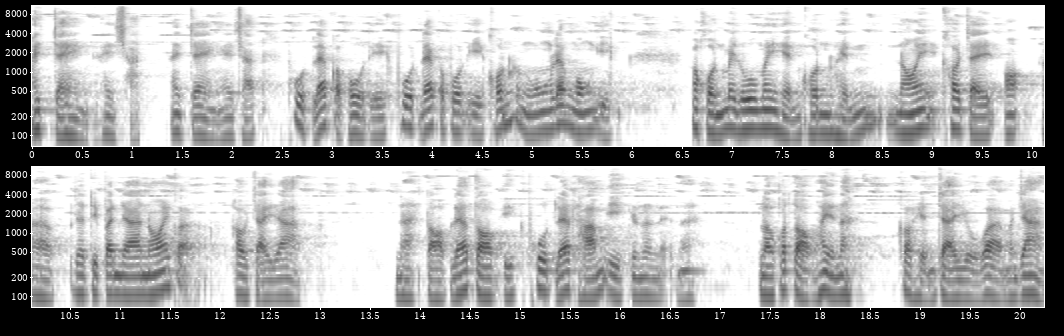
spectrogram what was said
ห้แจ้งให้ชัด ให้แจ้งให้ชัด พูดแล้วก็พูดอีก พูดแล้วก็พูดอีกคนก็งงแล้วงงอีกเพราะคนไม่รู้ไม่เห็นคนเห็นน้อยเข้าใจเออสติปัญญาน้อยก็เข้าใจยาก นะตอบแล้วตอบอีกพูดแล้วถามอีกนั่นแหละนะเราก็ตอบให้นะ ก็เห็นใจอยู่ว่ามันยาก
